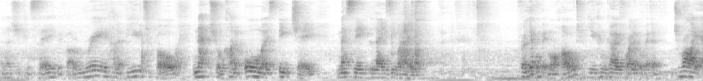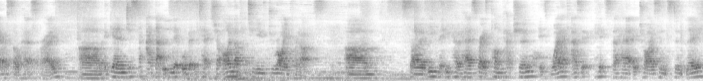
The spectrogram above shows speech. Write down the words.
And as you can see, we've got a really kind of beautiful, natural, kind of almost beachy, messy, lazy wave. For a little bit more hold, you can go for a little bit of dry aerosol hairspray. Um, again, just to add that little bit of texture. I love to use dry products. Um, so even the Eco Hairspray is pump action, it's wet, as it hits the hair it dries instantly.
